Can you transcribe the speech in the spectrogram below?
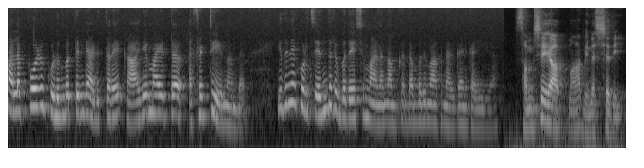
പലപ്പോഴും കുടുംബത്തിന്റെ അടിത്തറയെ കാര്യമായിട്ട് എഫക്റ്റ് ചെയ്യുന്നുണ്ട്. ഇതിനെക്കുറിച്ച് എന്തൊരു ഉപദേശമാണ് നമുക്ക് ദമ്പതിമാർക്ക് നൽകാൻ കഴിയുക? സംശയാത്മാ വിനശ്യതി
